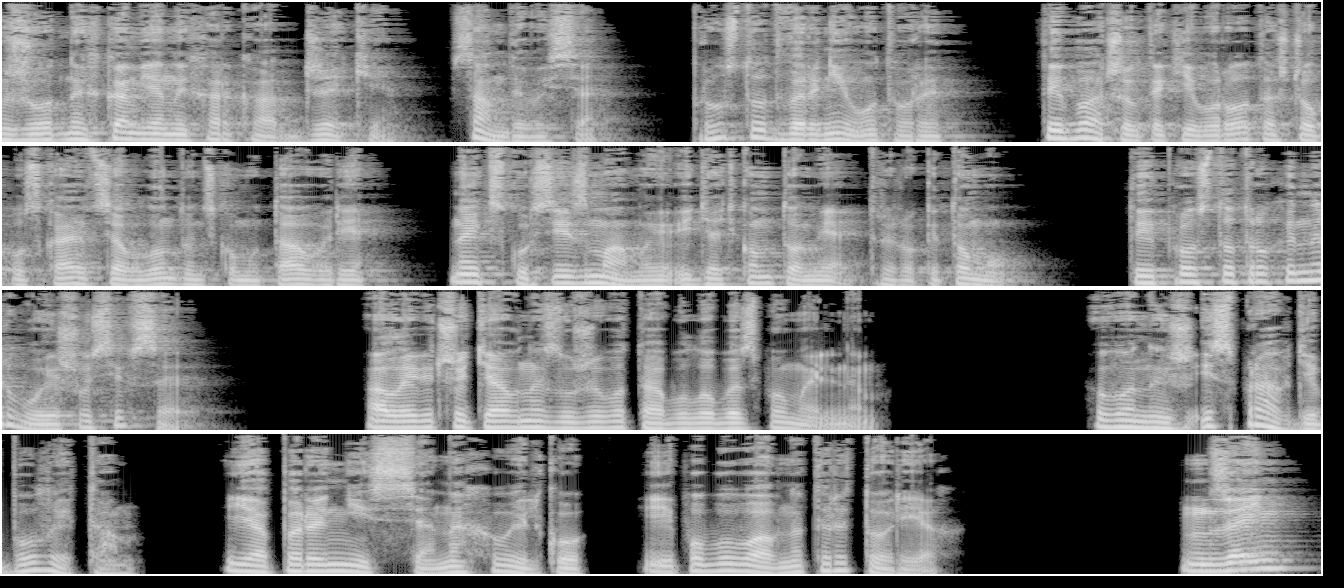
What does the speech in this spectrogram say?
Жодних кам'яних аркад, Джекі, сам дивися, просто дверні отвори. Ти бачив такі ворота, що опускаються в лондонському тавері на екскурсії з мамою і дядьком Томі три роки тому. Ти просто трохи нервуєш ось і все. Але відчуття внизу живота було безпомильним. Вони ж і справді були там. Я перенісся на хвильку і побував на територіях. Дзень.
